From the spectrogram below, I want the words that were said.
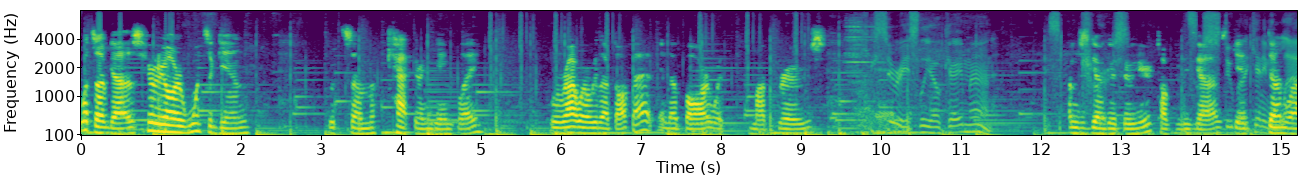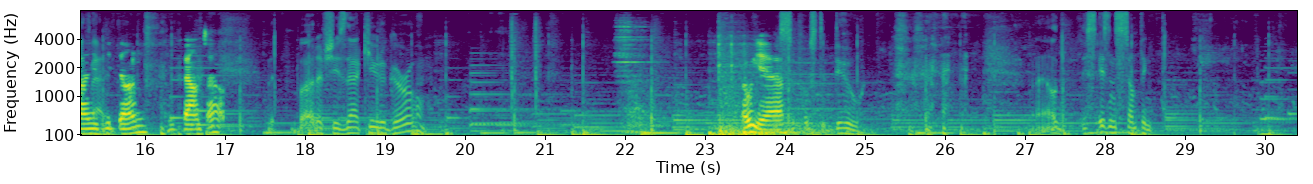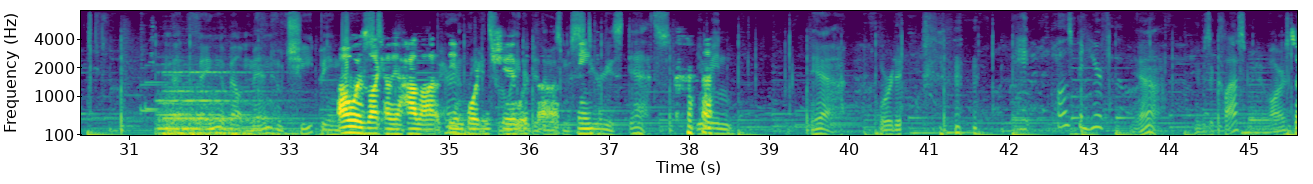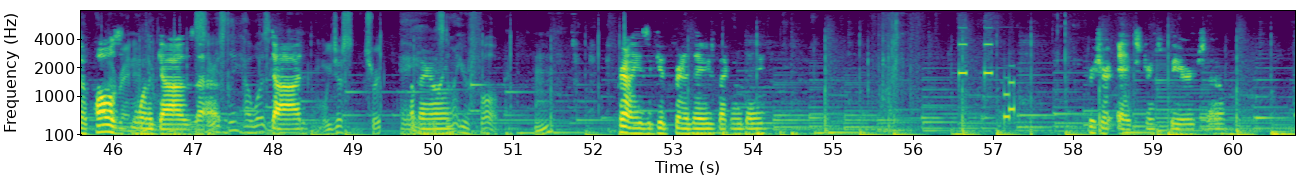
What's up guys? Here we are once again with some Catherine gameplay. We're right where we left off at, in the bar with my bros. Seriously okay, man? I'm just gonna go through here, talk to these guys, get done what I need to get done, and bounce out. But if she's that cute a girl, Oh what yeah. supposed to do? well, This isn't something. That thing about men who cheat being I always cursed? like how they highlight the important it's shit related with to uh, those pink. mysterious deaths. You mean. Yeah, word it. Hey, Paul's been here. For... Yeah, he was a classmate of ours. So Paul's one of the guys that Seriously? How was he? died. We just tri- Hey, Apparently. it's not your fault. Hmm? Apparently he's a good friend of theirs back in the day. Pretty sure X drinks beer, so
